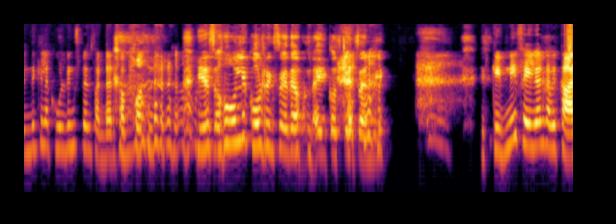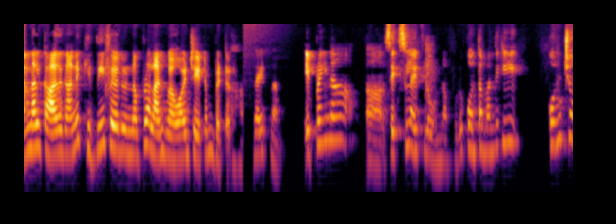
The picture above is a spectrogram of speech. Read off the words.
ఎందుకు ఇలా కూల్ డ్రింక్స్ మీద పడ్డారు పాపం అందరు? ఎస్ ఓన్లీ కూల్ డ్రింక్స్ ఏదో ఉన్నాయి క్వశ్చన్స్ అన్ని. కిడ్నీ ఫెయిలియర్ అవి కారణాలు కాదు కానీ కిడ్నీ ఫెయిల్యూర్ ఉన్నప్పుడు అలాంటివి అవాయిడ్ చేయటం బెటర్. రైట్ మ్యామ్ ఎప్పుడైనా సెక్స్ లైఫ్లో ఉన్నప్పుడు కొంతమందికి కొంచెం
